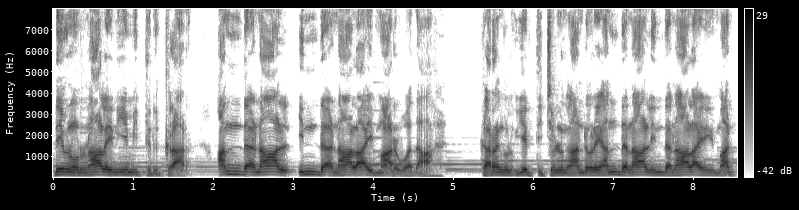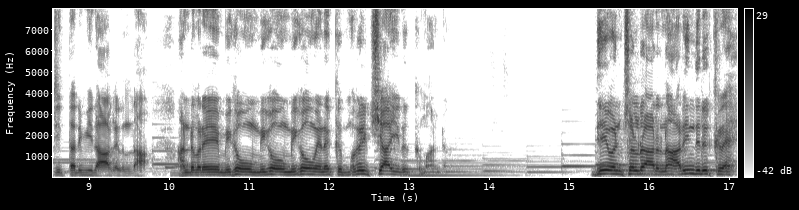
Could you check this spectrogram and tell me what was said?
தேவன் ஒரு நாளை நியமித்திருக்கிறார். அந்த நாள் இந்த நாளாய் மாறுவதாக. கரங்கள் உயர்த்தி சொல்லுங்க ஆண்டவரே அந்த நாள் இந்த நாளாய் மாற்றி தருவீராக இருந்தா. ஆண்டவரே மிகவும் மிகவும் மிகவும் எனக்கு மகிழ்ச்சியாய் இருக்கும் ஆண்டவர். தேவன் சொல்றாரு நான் அறிந்திருக்கிறேன்.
